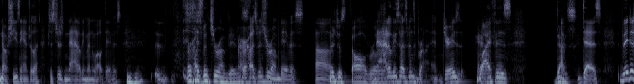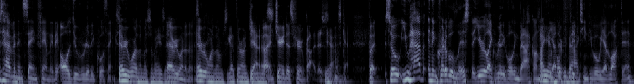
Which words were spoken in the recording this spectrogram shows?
No, she's Angela. Her sister's Natalie Manuel Davis. Her husband Jerome Davis. Her husband's Jerome Davis. Um, They're just all really Natalie's husband's Brian. Jerry's wife is does. Des. They just have an insane family. They all do really cool things. Every one of them is amazing. Every, one of them. Is Every one of them's got their own yeah, genius. uh, Jerry does fear of God. That's just, Yeah. But so you have an incredible list that you're like really holding back on like, the other holding back. 15 people we have locked in.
